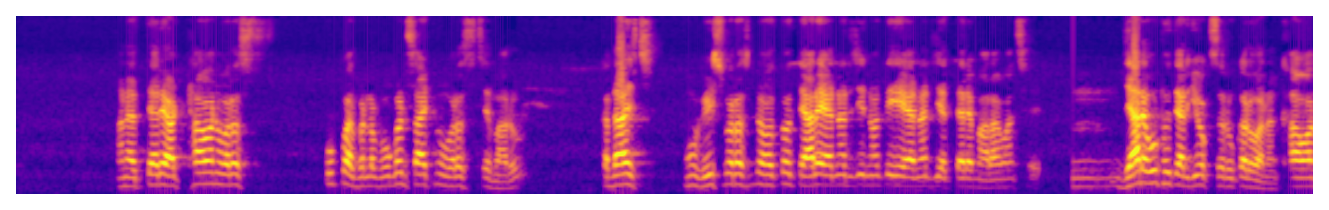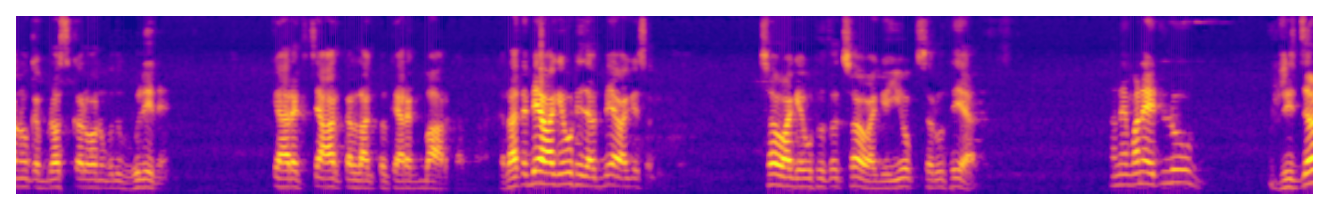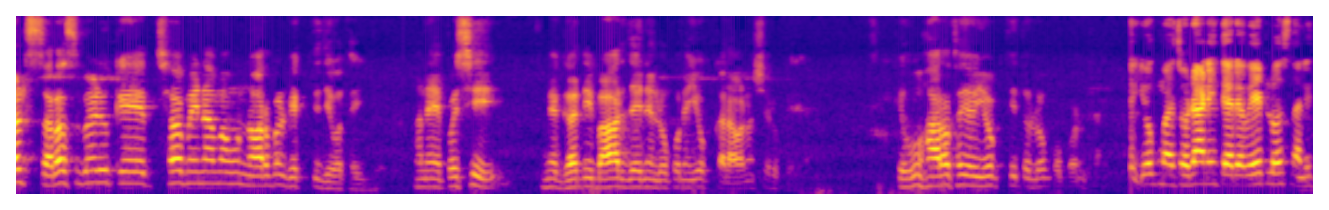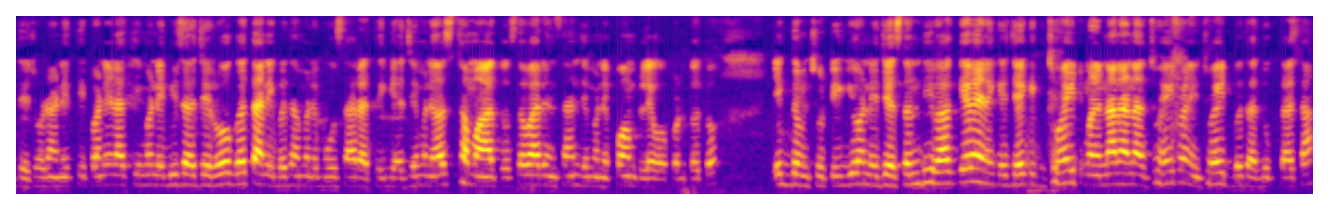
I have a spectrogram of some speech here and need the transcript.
અને અત્યારે અઠ્ઠાવન વર્ષ ઉપર, મતલબ ઓગણસાઠનું વર્ષ છે મારું. કદાચ હું વીસ વર્ષનો હતો ત્યારે એનર્જી નહોતી, એ એનર્જી અત્યારે મારામાં છે. જ્યારે ઉઠું ત્યારે યોગ શરૂ કરવાના, ખાવાનું કે બ્રશ કરવાનું બધું ભૂલીને. ક્યારેક ચાર કલાક તો ક્યારેક બાર કલાક. રાતે બે વાગે ઉઠી જાવ બે વાગે શરૂ. છ વાગે ઉઠું તો છ વાગે યોગ શરૂ થયા. અને મને એટલું રિઝલ્ટ સરસ મળ્યું કે છ મહિનામાં હું નોર્મલ વ્યક્તિ જેવો થઈ ગયો. અને પછી મેં ઘરની બહાર જઈને લોકોને યોગ કરાવવાનો શરૂ કર્યો. કે હું સારો થયો યોગથી તો લોકો પણ થાય. યોગમાં જોડાણી ત્યારે વેટ લોસના લીધે જોડાણી હતી પણ એનાથી મને બીજા જે રોગ હતા ને એ બધા મને બહુ સારા થઈ ગયા. જે મને અસ્થમા હતો સવારે સાંજે મને પંપ લેવો પડતો હતો. એકદમ છૂટી ગયો ને જે સંધિવા કહેવાય ને કે જે કંઈક જોઈન્ટ મને નાના નાના જોઈન્ટ હોય ને જોઈન્ટ બધા દુખતા હતા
